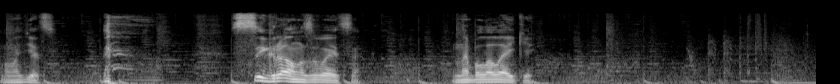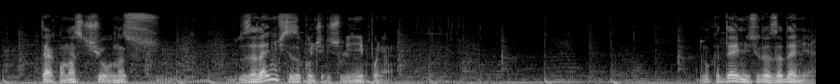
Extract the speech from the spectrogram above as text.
Молодец. Сыграл, называется. На балалайке. Так, у нас что? У нас задания все закончили, что ли? Я не понял. Ну-ка, дай мне сюда задание.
